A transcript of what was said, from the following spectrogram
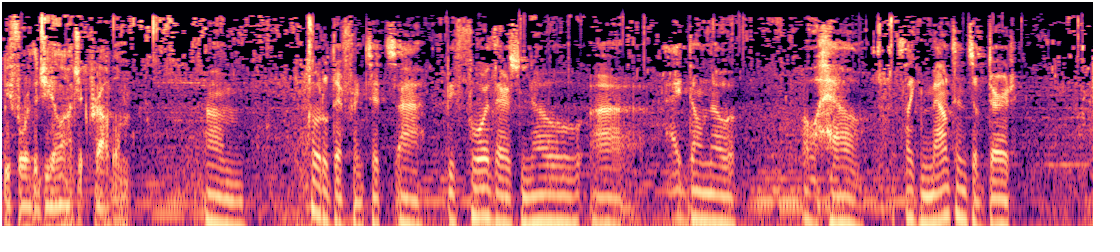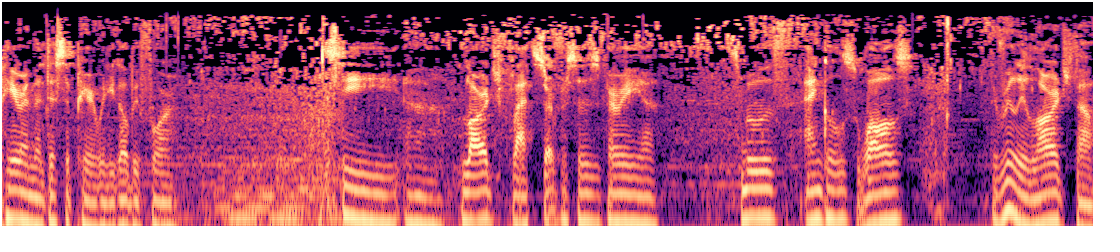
before the geologic problem. Um, total difference. It's, uh, before there's no, uh, I don't know. Oh hell. It's like mountains of dirt appear and then disappear when you go before. See, uh, large flat surfaces, very, uh, smooth angles, walls. They're really large though.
